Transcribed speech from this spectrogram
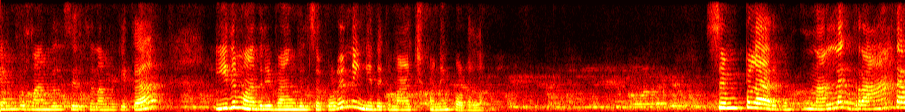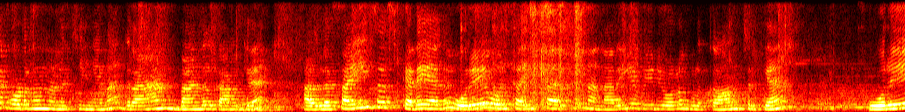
கெம்பு பேங்கிள்ஸ் இருக்குது நம்மக்கிட்ட இது மாதிரி பேங்கிள்ஸை கூட நீங்கள் இதுக்கு மேட்ச் பண்ணி போடலாம். சிம்பிளாக இருக்கும். நல்ல கிராண்டாக போடணும்னு நினச்சிங்கன்னா கிராண்ட் பேங்கிள் காமிக்கிறேன். அதில் சைஸஸ் கிடையாது. ஒரே ஒரு சைஸாக இருக்குது நான் நிறைய வீடியோவில் உங்களுக்கு காமிச்சிருக்கேன். ஒரே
